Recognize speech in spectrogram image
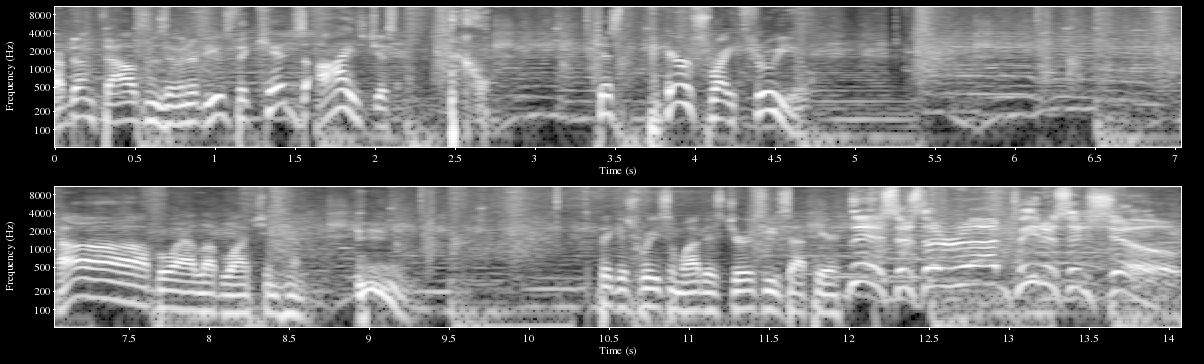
I've done thousands of interviews. The kid's eyes just, just pierce right through you. Oh boy, I love watching him. it's the biggest reason why this jersey's up here. This is the Rod Pedersen Show.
